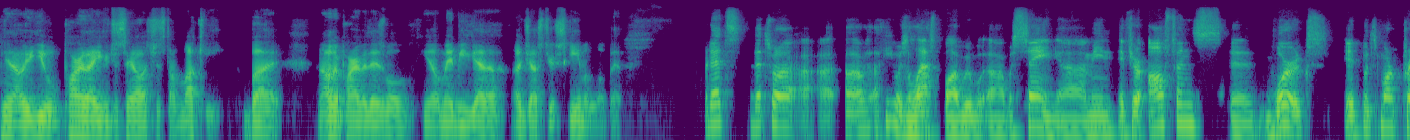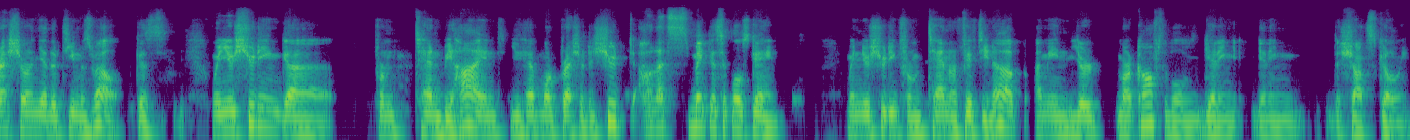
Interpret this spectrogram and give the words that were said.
you know, you part of that you could just say, oh, it's just unlucky. But another part of it is, well, you know, maybe you got to adjust your scheme a little bit. But that's that's what I, I, I think it was the last part we uh, was saying. Uh, I mean, if your offense uh, works, it puts more pressure on the other team as well. Because when you're shooting uh, from ten behind, you have more pressure to shoot. Oh, let's make this a close game. When you're shooting from ten or fifteen up, I mean, you're more comfortable getting getting the shots going,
